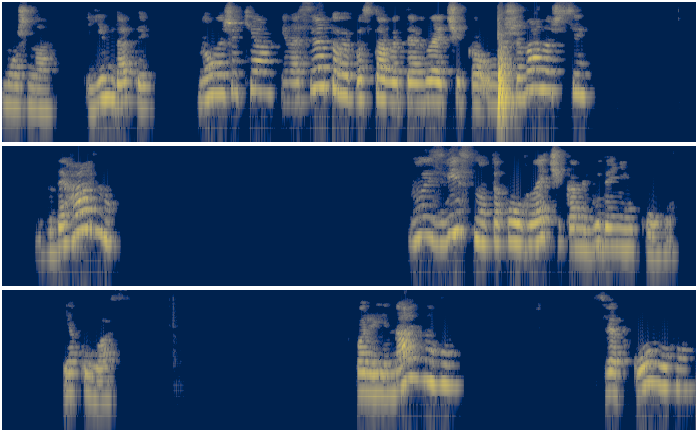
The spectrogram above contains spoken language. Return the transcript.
можна їм дати нове життя. І на свято ви поставите глечика у вишиваночці. Буде гарно. Ну і, звісно, такого глечика не буде ні у кого, як у вас. Оригінального, святкового.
